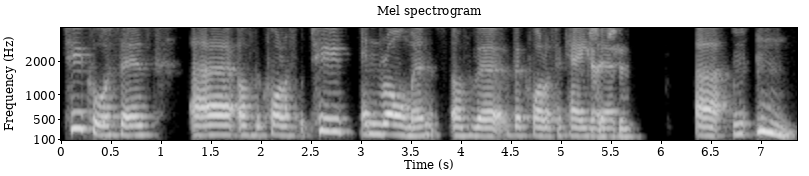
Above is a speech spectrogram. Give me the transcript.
two courses uh, of the qualif two enrollments of the the qualification. Uh, and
